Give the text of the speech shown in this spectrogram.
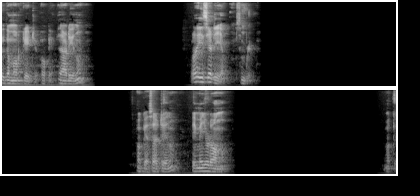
become more creative okay ഇത് ആഡ് ചെയ്യുന്നു. വളരെ ഈസി ആയിട്ട് ചെയ്യാം. സിമ്പിൾ ഓക്കെ സെലക്ട് ചെയ്യുന്നു. ഇമേജ് ഇവിടെ വന്നു. ഓക്കെ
